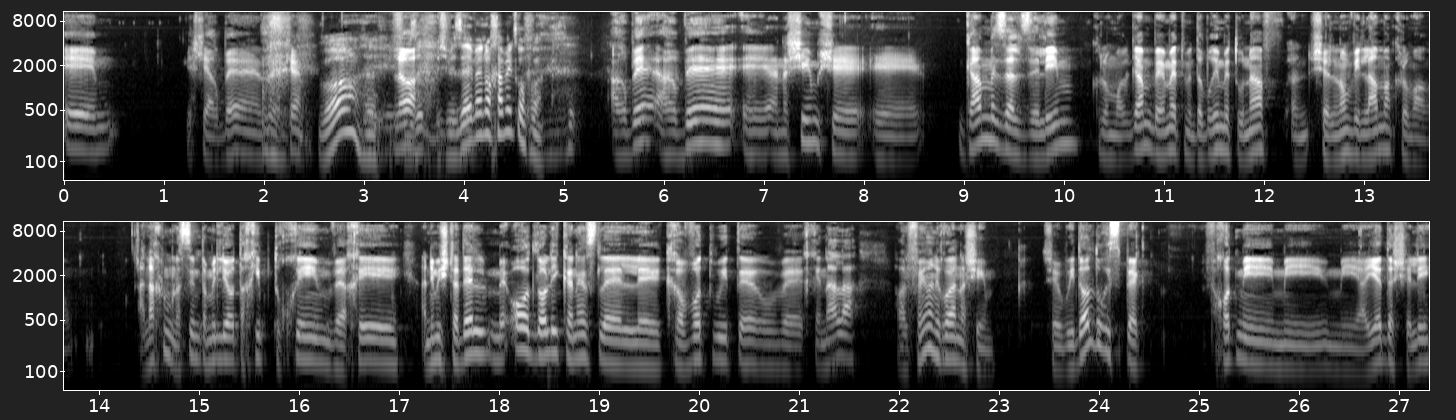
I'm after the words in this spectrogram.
אה, יש לי הרבה... זה, כן. בוא, לא. בשביל זה- הבאנו לך מיקרופון. הרבה, הרבה אה, אנשים שגם מזלזלים, כלומר, גם באמת מדברים מטונף, שאני לא מבין למה, כלומר, אנחנו מנסים תמיד להיות הכי פתוחים והכי... אני משתדל מאוד לא להיכנס לקרבות טוויטר וכן הלאה, אבל לפעמים אני רואה אנשים ש-with all due respect, לפחות מ- מ- מהידע שלי,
